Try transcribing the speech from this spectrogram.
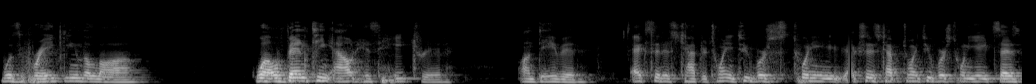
was breaking the law while venting out his hatred on David. Exodus chapter 22 verse 20 Exodus chapter 22 verse 28 says,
